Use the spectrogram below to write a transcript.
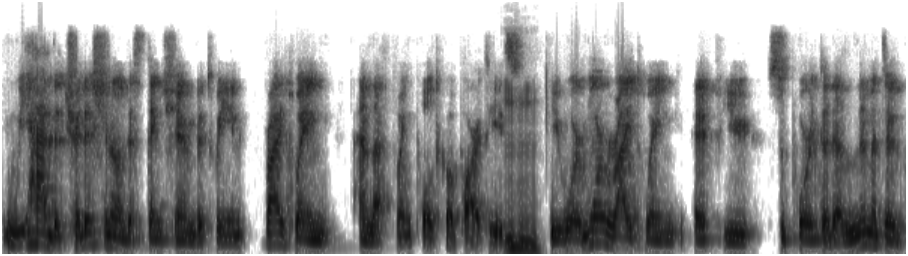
we had the traditional distinction between right wing and left wing political parties. Mm-hmm. You were more right wing if you supported a limited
